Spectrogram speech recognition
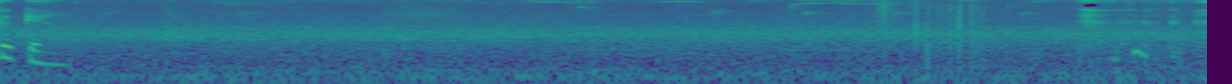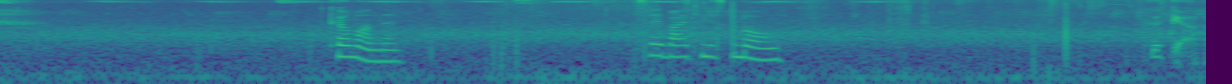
Good girl. Come on then. Say bye to Mr. Mole. Good girl.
